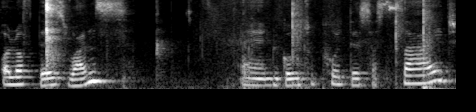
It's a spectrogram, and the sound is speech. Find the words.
all of these ones and we're going to put this aside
